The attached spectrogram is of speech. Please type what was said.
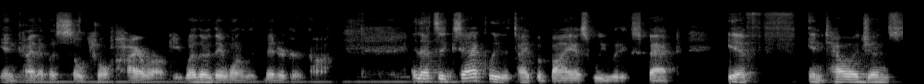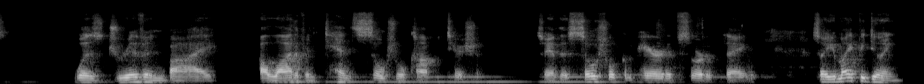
in kind of a social hierarchy, whether they want to admit it or not. And that's exactly the type of bias we would expect if intelligence was driven by a lot of intense social competition. So you have this social comparative sort of thing. So you might be doing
